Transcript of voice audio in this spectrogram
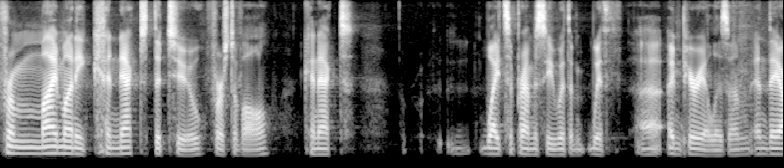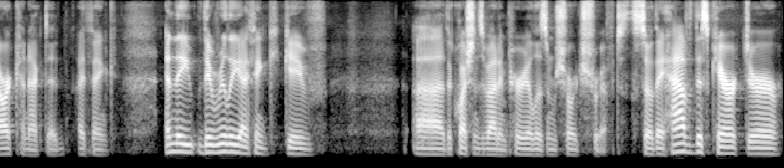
from my money, connect the two. First of all, connect white supremacy with with uh, imperialism, and they are connected, I think. And they they really, I think, gave uh, the questions about imperialism short shrift. So they have this character,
